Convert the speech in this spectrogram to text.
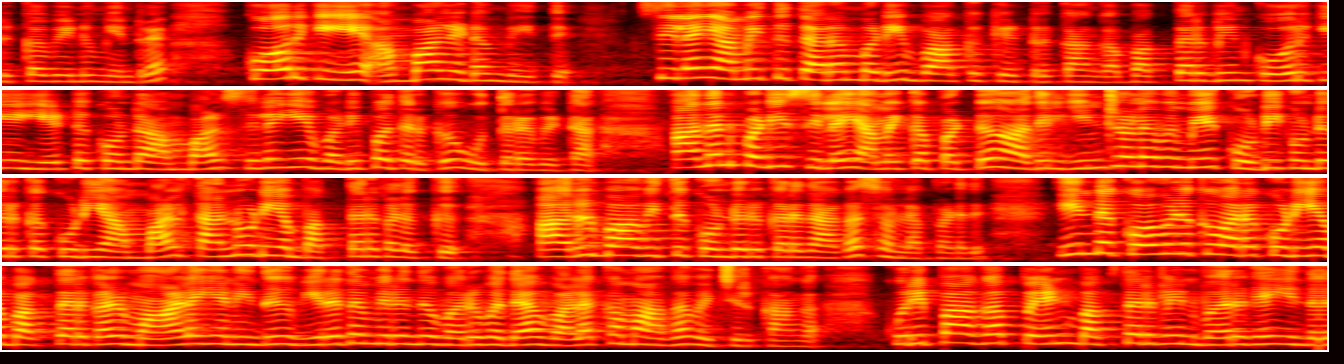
இருக்க வேண்டும் என்ற கோரிக்கையை அம்பாளிடம் வைத்து சிலை அமைத்து தரும்படி வாக்கு கேட்டிருக்காங்க. பக்தர்களின் கோரிக்கையை ஏற்றுக்கொண்ட அம்பாள் சிலையை வடிப்பதற்கு உத்தரவிட்டார். அதன்படி சிலை அமைக்கப்பட்டு அதில் இன்றளவுமே கொடி கொண்டிருக்கக்கூடிய அம்பாள் தன்னுடைய பக்தர்களுக்கு அருள் பாவித்து கொண்டிருக்கிறதாக சொல்லப்படுது. இந்த கோவிலுக்கு வரக்கூடிய பக்தர்கள் மாலை அணிந்து விரதமிருந்து வருவதை வழக்கமாக வச்சிருக்காங்க. குறிப்பாக பெண் பக்தர்களின் வருகை இந்த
